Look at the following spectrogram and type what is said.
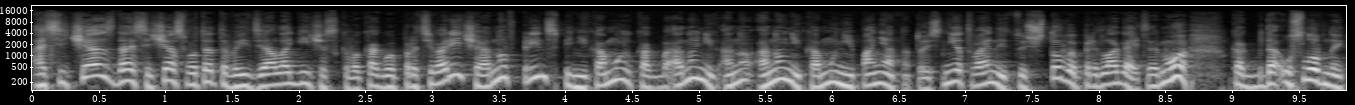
а сейчас, да, сейчас вот этого идеологического как бы противоречия, оно в принципе никому, как бы, оно, не, оно, оно никому не понятно, то есть нет войны, то есть что вы предлагаете? Ему, как бы, да, условный,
